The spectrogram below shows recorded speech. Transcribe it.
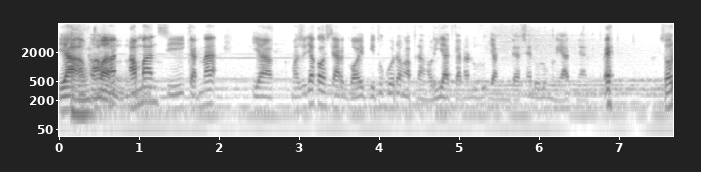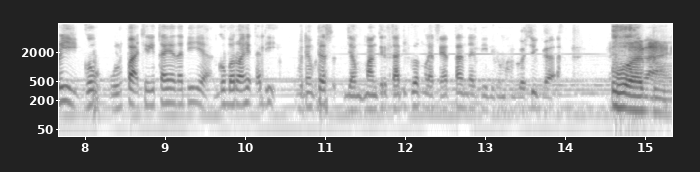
Ya Aman. aman, aman sih karena ya maksudnya kalau secara goib itu gue udah nggak pernah ngeliat karena dulu yang intensnya dulu ngelihatnya gitu. Eh sorry gue lupa cerita ya tadi ya gue baru akhir tadi bener-bener jam maghrib tadi gue ngeliat setan tadi di rumah gue juga Waduh,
